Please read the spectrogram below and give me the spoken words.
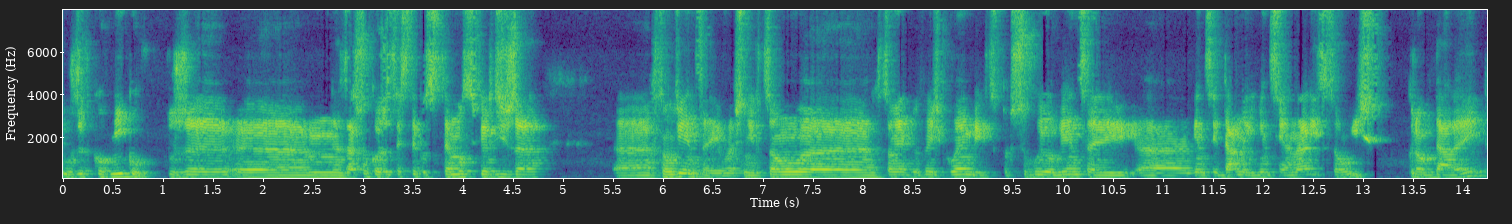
użytkowników, którzy zaczną korzystać z tego systemu, stwierdzi, że E, chcą więcej, właśnie chcą, e, chcą jakby wejść głębiej, potrzebują więcej, e, więcej danych, więcej analiz, chcą iść krok dalej.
